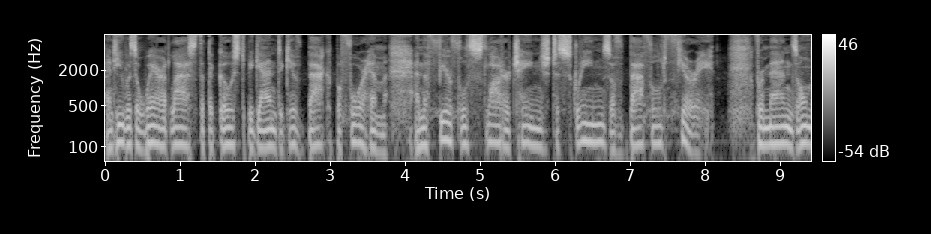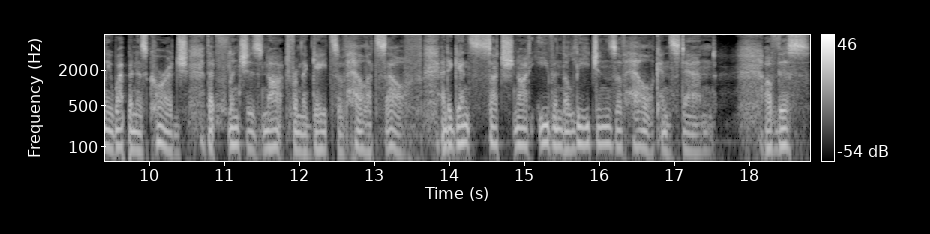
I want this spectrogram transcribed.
and he was aware at last that the ghost began to give back before him, and the fearful slaughter changed to screams of baffled fury. For man's only weapon is courage that flinches not from the gates of hell itself, and against such not even the legions of hell can stand. Of this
